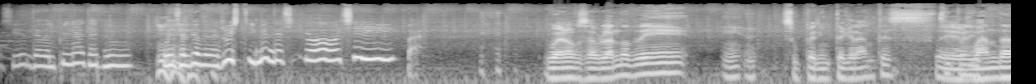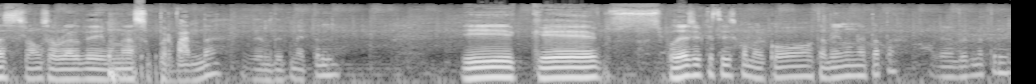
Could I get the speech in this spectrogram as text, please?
Es el día del plátano. Es el día de la rustimendación, sí. Va. Bueno, pues hablando de eh, super integrantes de Super bandas, vamos a hablar de una super banda del death metal. Y que pues, podría decir que este disco marcó también una etapa del death metal.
